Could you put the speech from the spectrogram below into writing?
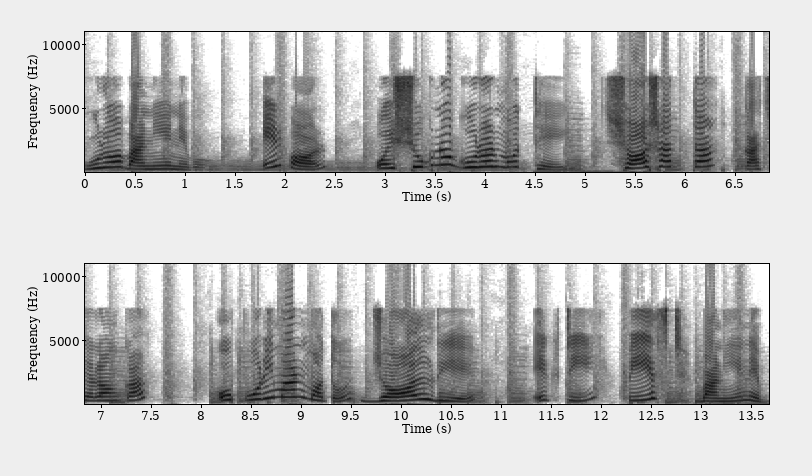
গুঁড়ো বানিয়ে নেব। এরপর ওই শুকনো গুঁড়োর মধ্যেই ছ সাতটা কাঁচা লঙ্কা ও পরিমাণ মতো জল দিয়ে একটি পেস্ট বানিয়ে নেব।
